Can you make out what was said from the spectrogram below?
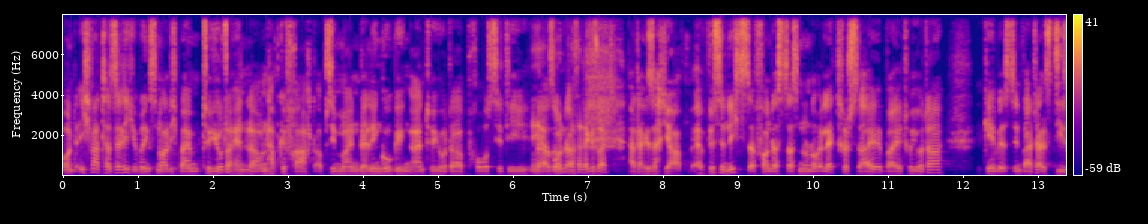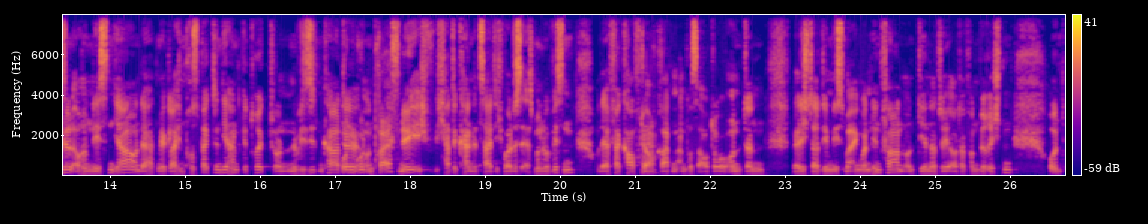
und ich war tatsächlich übrigens neulich beim Toyota-Händler und habe gefragt, ob sie meinen Berlingo gegen einen Toyota Pro City ja, Verso und was hat er gesagt? hat er gesagt, ja, er wisse nichts davon, dass das nur noch elektrisch sei. Bei Toyota gäbe es den weiter als Diesel auch im nächsten Jahr. Und er hat mir gleich ein Prospekt in die Hand gedrückt und eine Visitenkarte. Und einen guten Preis? Nee, ich, ich hatte keine Zeit. Ich wollte es erstmal nur wissen. Und er verkauft ja, Ja. auch gerade ein anderes Auto. Und dann werde ich da demnächst mal irgendwann hinfahren und dir natürlich auch davon berichten. Und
